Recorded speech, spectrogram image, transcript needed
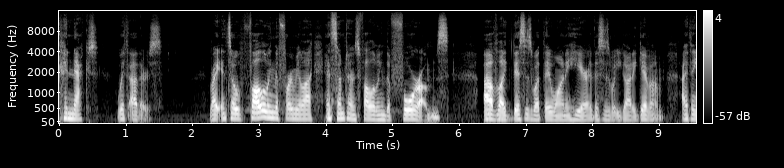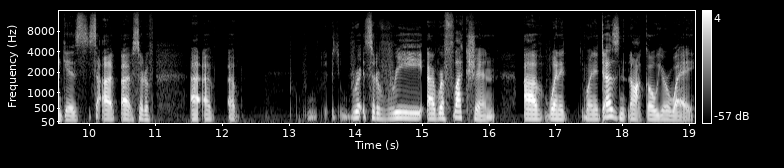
connect with others? Right? And so following the formula and sometimes following the forums of mm-hmm. like this is what they want to hear, this is what you got to give them, I think is a, a sort of a, a, a sort of re a reflection of when it when it does not go your way.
